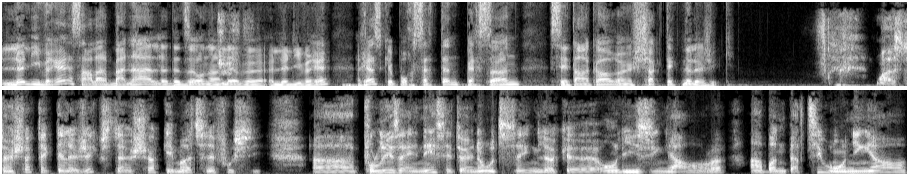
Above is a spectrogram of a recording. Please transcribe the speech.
le livret, ça a l'air banal de dire on enlève euh, le livret. Reste que pour certaines personnes, c'est encore un choc technologique. Ouais, c'est un choc technologique, c'est un choc émotif aussi. Euh, pour les aînés, c'est un autre signe là qu'on les ignore en bonne partie ou on ignore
